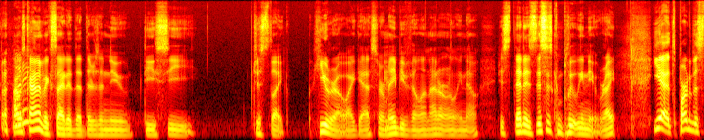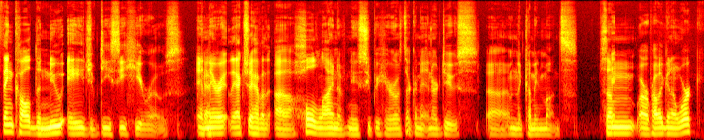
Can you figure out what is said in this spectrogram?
I was kind of excited that there's a new DC, just like hero, I guess, or maybe villain. I don't really know. Just that is this is completely new, right? Yeah, it's part of this thing called the New Age of DC Heroes, and Okay. they're, they actually have a, a whole line of new superheroes they're going to introduce uh, in the coming months. Some are probably going to work,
